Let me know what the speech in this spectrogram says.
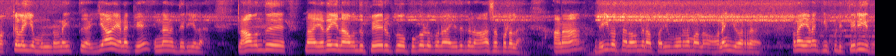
மக்களையும் முன்னணைத்து ஐயா எனக்கு என்னென்னு தெரியல. நான் வந்து நான் எதையும் நான் வந்து பேருக்கோ புகழுக்கோ நான் எதுக்கு நான் ஆசைப்படலை. ஆனால் தெய்வத்தை நான் வந்து நான் பரிபூர்ணமாக நான் வணங்கி வர்றேன். ஆனால் எனக்கு இப்படி தெரியுது.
